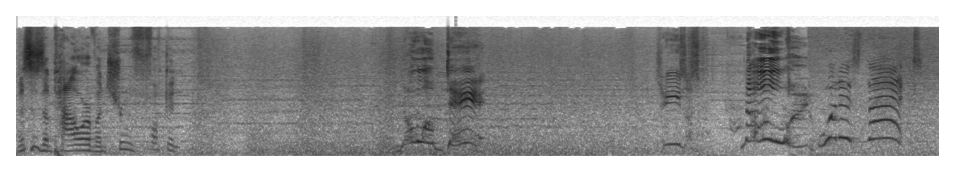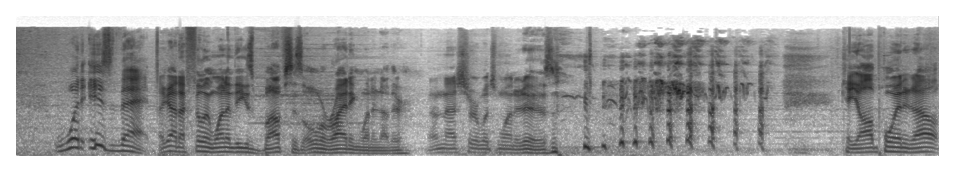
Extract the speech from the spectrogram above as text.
This is the power of a true fucking... No, I'm dead! Jesus! No! What is that? What is that? I got a feeling one of these buffs is overriding one another. I'm not sure which one it is. Can y'all point it out?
